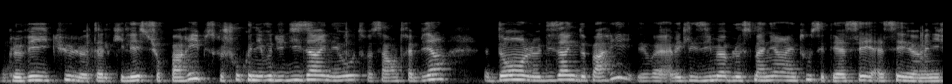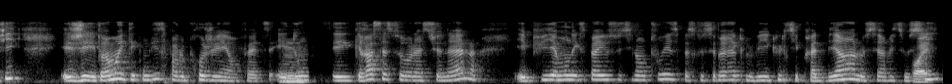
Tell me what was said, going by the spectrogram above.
donc le véhicule tel qu'il est sur Paris, puisque je trouve qu'au niveau du design et autres, ça rentrait bien dans le design de Paris, avec les immeubles haussmanniens et tout, c'était assez, assez magnifique. Et j'ai vraiment été conquise par le projet, en fait. Et mmh. donc, c'est grâce à ce relationnel, et puis à mon expérience aussi dans le tourisme, parce que c'est vrai que le véhicule s'y prête bien, le service aussi.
